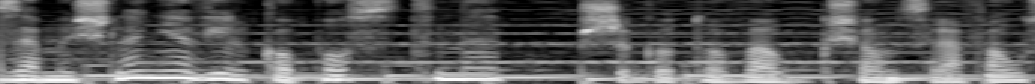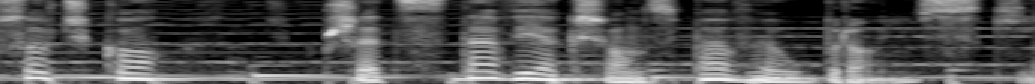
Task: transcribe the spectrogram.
Zamyślenia wielkopostne przygotował ksiądz Rafał Soćko, przedstawia ksiądz Paweł Broński.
